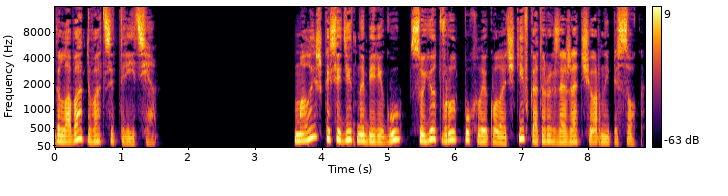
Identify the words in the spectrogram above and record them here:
Глава двадцать третья. Малышка сидит на берегу, сует в рот пухлые кулачки, в которых зажат черный песок.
